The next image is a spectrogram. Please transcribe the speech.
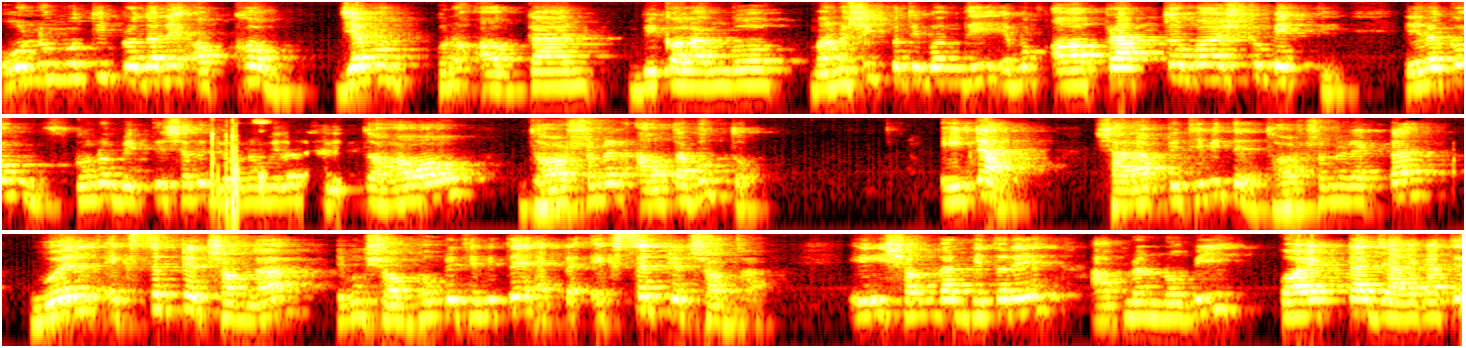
অনুমতি প্রদানে অক্ষম, যেমন কোনো অজ্ঞান, বিকলাঙ্গ, মানসিক প্রতিবন্ধী এবং অপ্রাপ্তবয়স্ক ব্যক্তি। এরকম কোন ব্যক্তির সাথে যৌন মিলনে লিপ্ত হওয়াও ধর্ষণের আওতাভুক্ত। এইটা সারা পৃথিবীতে ধর্ষণের একটা ওয়েল একসেপ্টেড সংজ্ঞা এবং সভ্য পৃথিবীতে একটা একসেপ্টেড সংজ্ঞা। এই সংজ্ঞার ভিতরে আপনার নবী কয়েকটা জায়গাতে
